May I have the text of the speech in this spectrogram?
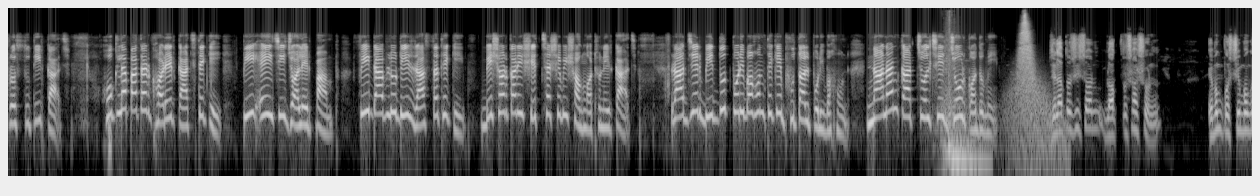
প্রস্তুতির কাজ। হোগলাপাতার ঘরের কাছ থেকেই পিএইচই জলের পাম্প, পিডাব্লিউডির রাস্তা থেকে বেসরকারি স্বেচ্ছাসেবী সংগঠনের কাজ। রাজ্যের বিদ্যুৎ পরিবহন থেকে ভূতল পরিবহন, নানান কাজ চলছে জোর কদমে। জেলা প্রশাসন, ব্লক প্রশাসন এবং পশ্চিমবঙ্গ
